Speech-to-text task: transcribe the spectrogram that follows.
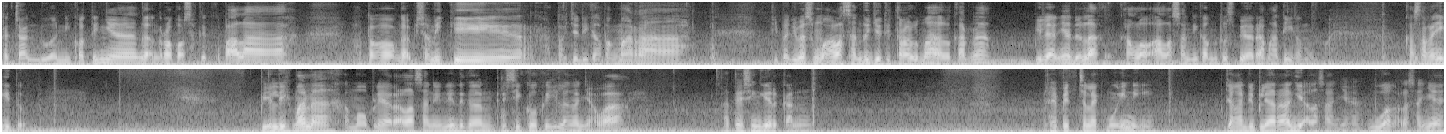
kecanduan nikotinnya nggak ngerokok sakit kepala atau nggak bisa mikir atau jadi gampang marah. Tiba-tiba semua alasan itu jadi terlalu mahal karena pilihannya adalah kalau alasan ini kamu terus biara mati kamu. Kasarnya gitu. Pilih mana? Kamu mau pelihara alasan ini dengan risiko kehilangan nyawa atau singkirkan habit jelekmu ini jangan dipelihara lagi alasannya. Buang alasannya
